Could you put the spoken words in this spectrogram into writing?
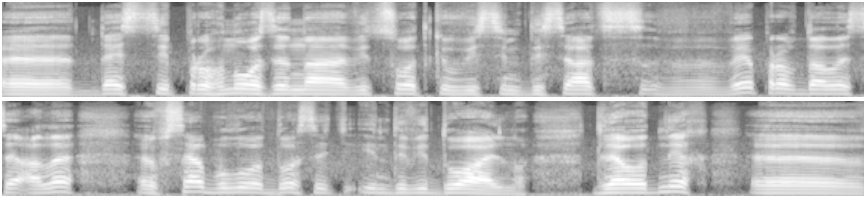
Е, десь ці прогнози на відсотків 80 с- виправдалися, але е, все було досить індивідуально. Для одних е,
